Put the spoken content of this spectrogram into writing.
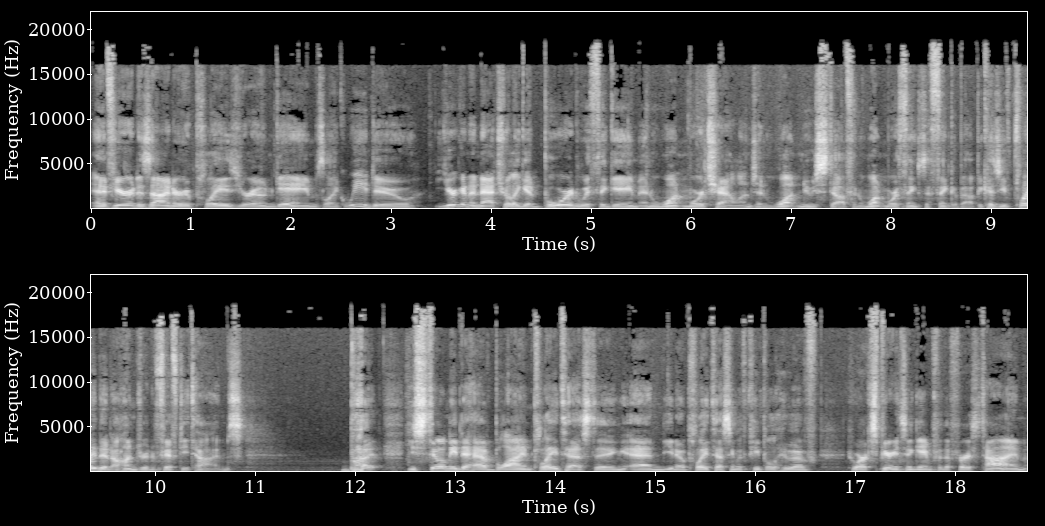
And if you're a designer who plays your own games like we do, you're going to naturally get bored with the game and want more challenge and want new stuff and want more things to think about because you've played it 150 times but you still need to have blind playtesting and you know playtesting with people who have who are experiencing the game for the first time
